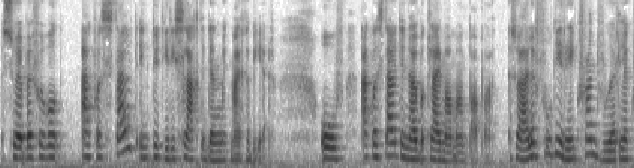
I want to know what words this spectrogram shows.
So byvoorbeeld ek was stout en toe het hierdie slegte ding met my gebeur. Of ek was stout en nou beklei mamma en pappa. So hulle voel direk verantwoordelik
